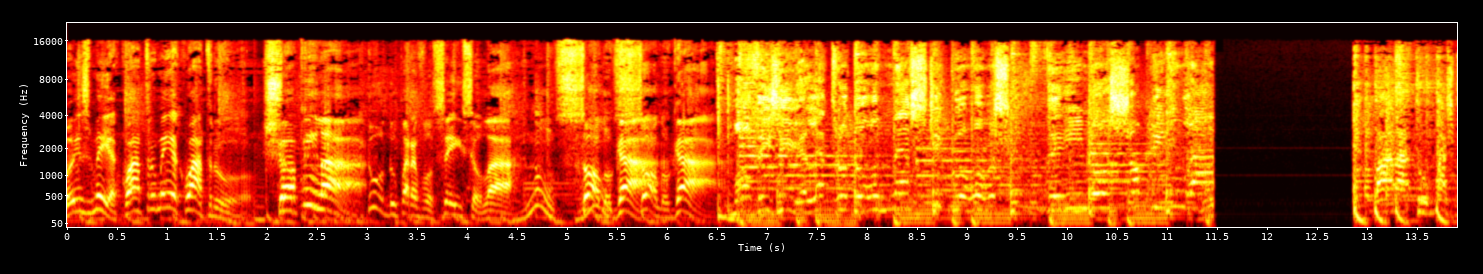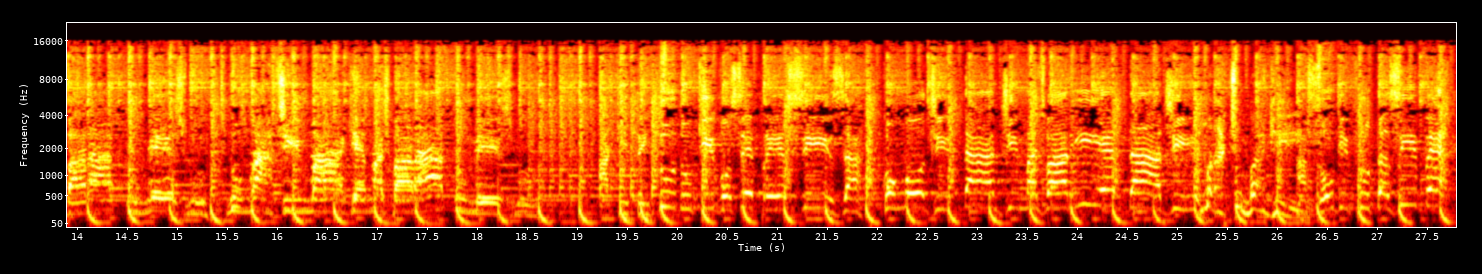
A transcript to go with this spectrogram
6464. Shopping Lá. Tudo para você e seu lar num só num lugar. Só lugar. Móveis e eletrodomésticos. Vem no Shopping Lá. Barato, mais barato mesmo. No Martimag é mais barato mesmo. Aqui tem tudo o que você precisa. Comodidade, mais variedade. Martimag. Açougue, frutas e verduras.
